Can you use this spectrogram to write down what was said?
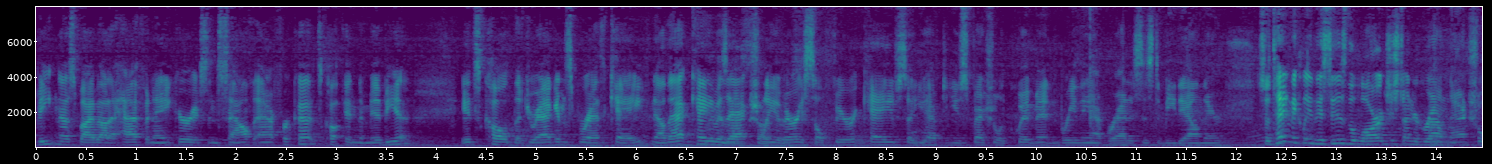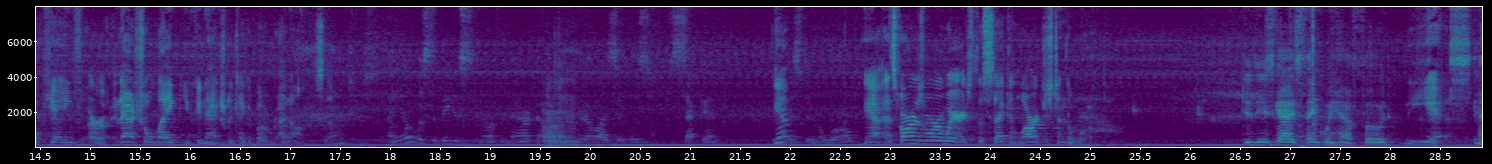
beating us by about a half an acre. It's in South Africa. It's called in Namibia. It's called the Dragon's Breath Cave. Now that cave is actually a very sulfuric cave, so you have to use special equipment and breathing apparatuses to be down there. So technically, this is the largest underground natural cave or natural lake you can actually take a boat ride on. So. I knew it was the biggest in North America, I didn't realize it was second Yep. biggest in the world. Yeah, as far as we're aware, it's the second largest in the world. Do these guys think we have food? Yes.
